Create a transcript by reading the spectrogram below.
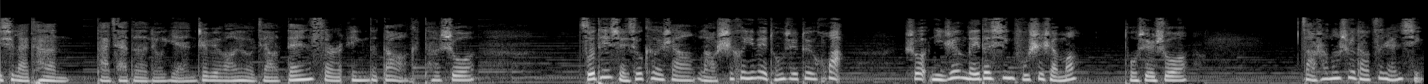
继续来看大家的留言，这位网友叫 Dancer in the Dark，他说。昨天选修课上，老师和一位同学对话，说：“你认为的幸福是什么？”同学说：“早上能睡到自然醒。”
